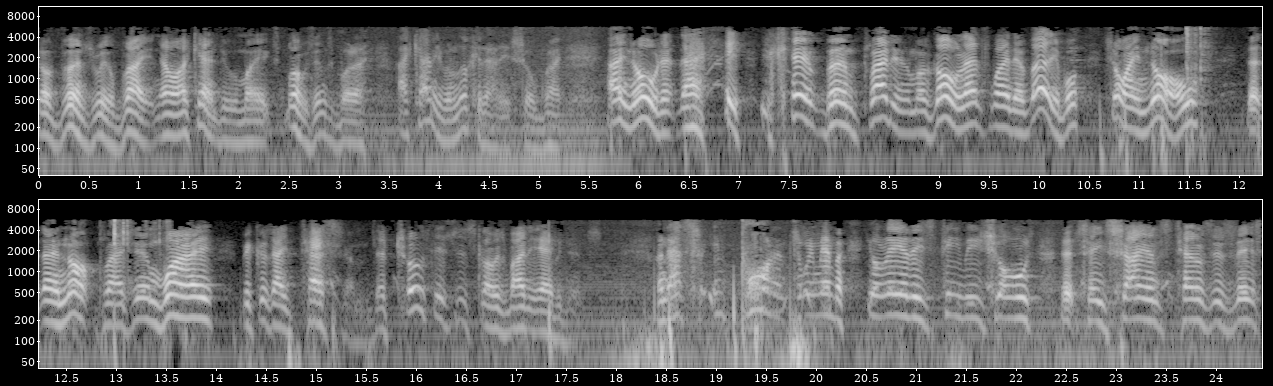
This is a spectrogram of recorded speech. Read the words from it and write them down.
So it burns real bright. Now, I can't do my explosions, but I, I can't even look at it, it's so bright. I know that, that you can't burn platinum or gold. That's why they're valuable. So I know that they're not platinum. Why? Because I test them. The truth is disclosed by the evidence. And that's important to remember. You'll hear these TV shows that say science tells us this,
